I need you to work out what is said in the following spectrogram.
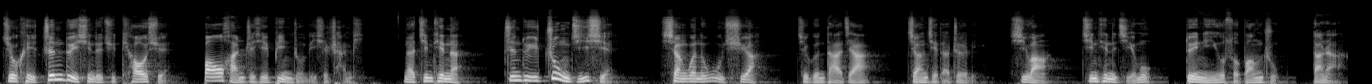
就可以针对性的去挑选包含这些病种的一些产品。那今天呢，针对于重疾险相关的误区啊，就跟大家讲解到这里。希望今天的节目对你有所帮助。当然，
